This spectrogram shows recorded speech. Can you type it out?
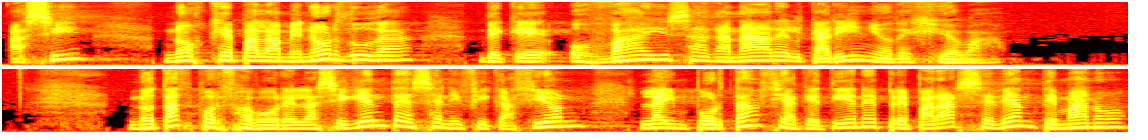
Así, no os quepa la menor duda de que os vais a ganar el cariño de Jehová. Notad, por favor, en la siguiente escenificación la importancia que tiene prepararse de antemano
